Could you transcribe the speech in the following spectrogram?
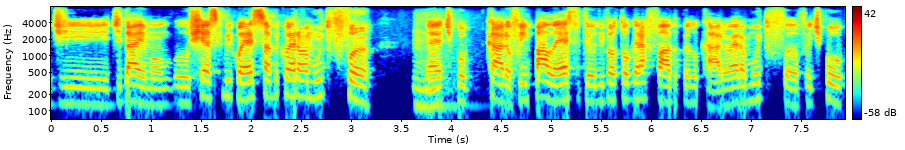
de, de Diamond, o Chess que me conhece sabe que eu era muito fã. Uhum. Né? Tipo, cara, eu fui em palestra, tenho o livro autografado pelo cara, eu era muito fã. Foi tipo,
